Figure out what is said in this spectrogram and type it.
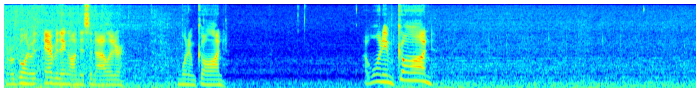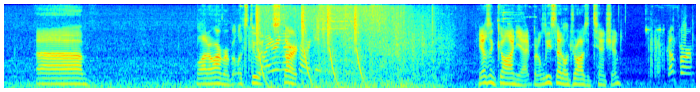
And we're going with everything on this annihilator. I want him gone. I want him gone! Um... A lot of armor, but let's do it. Firing Start. He hasn't gone yet, but at least that'll draw his attention. Confirmed.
